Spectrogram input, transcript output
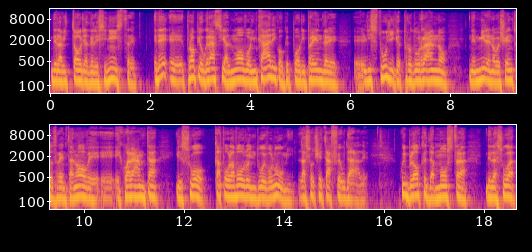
della vittoria delle sinistre, ed è eh, proprio grazie al nuovo incarico che può riprendere eh, gli studi che produrranno nel 1939 e, e 40 il suo capolavoro in due volumi, La società feudale. Qui Bloch dà mostra della sua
